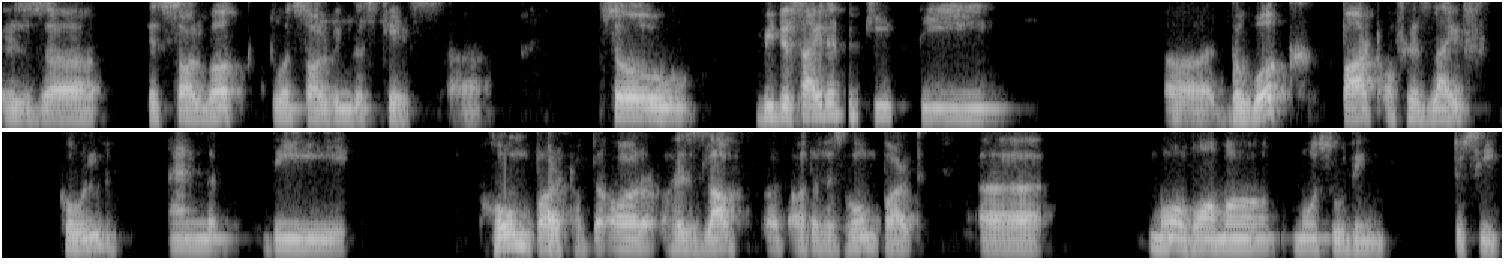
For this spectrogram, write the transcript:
his uh, his work towards solving this case. Uh, so we decided to keep the the work part of his life cold and the home part of the or his love or, the, his home part uh, more warmer more soothing to see.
